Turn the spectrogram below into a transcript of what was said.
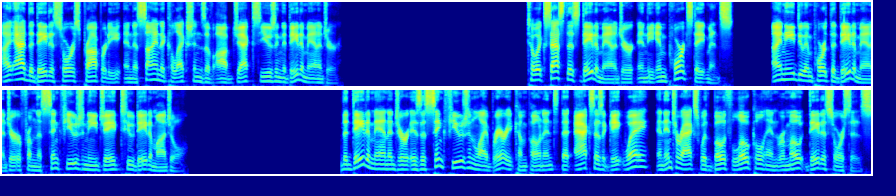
I add the data source property and assign the collections of objects using the data manager. To access this data manager in the import statements, I need to import the data manager from the Syncfusion EJ2 data module. The Data Manager is a Syncfusion library component that acts as a gateway and interacts with both local and remote data sources.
